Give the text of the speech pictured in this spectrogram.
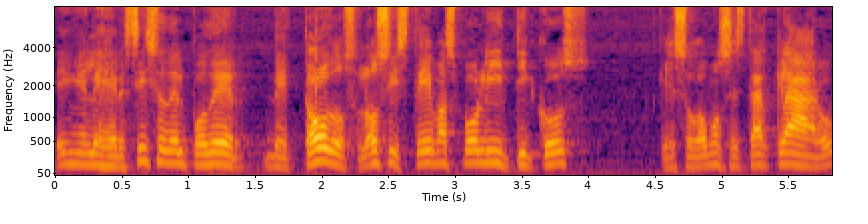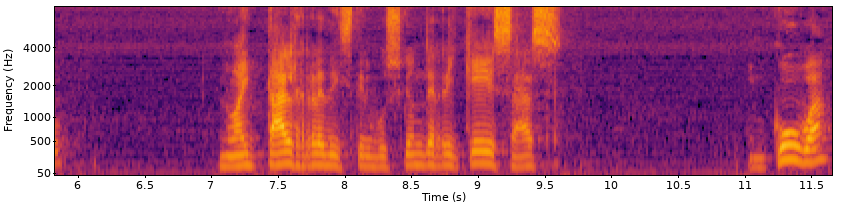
en el ejercicio del poder de todos los sistemas políticos, que eso vamos a estar claro, no hay tal redistribución de riquezas. En Cuba,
